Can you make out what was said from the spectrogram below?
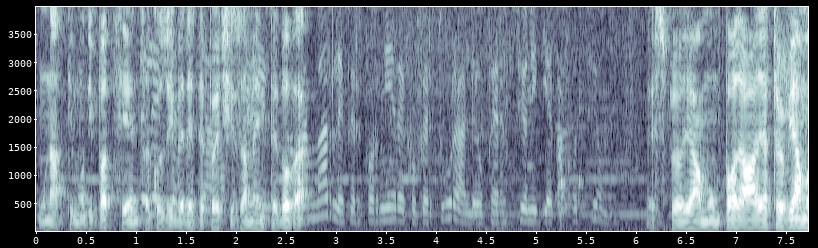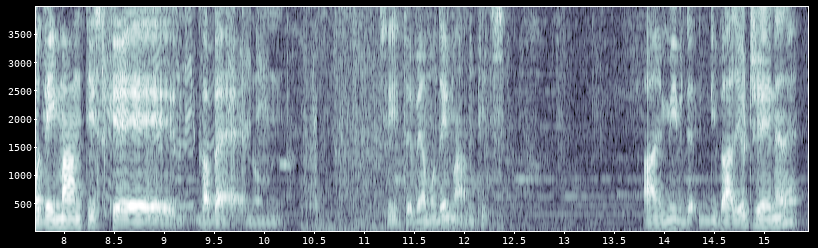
Un attimo di pazienza così vedete precisamente dov'è. Esploriamo un po' l'area, troviamo dei mantis che... vabbè, non... Sì, troviamo dei mantis. Armi di vario genere.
